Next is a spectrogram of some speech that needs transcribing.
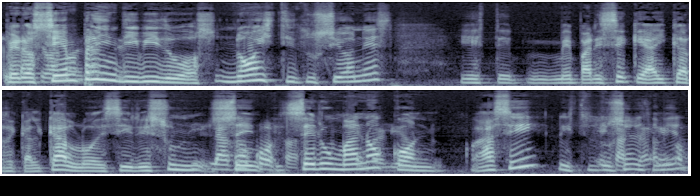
Pero siempre individuos, no instituciones. Este, me parece que hay que recalcarlo, es decir, es un ser humano con ¿Ah, sí? ¿Instituciones también?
